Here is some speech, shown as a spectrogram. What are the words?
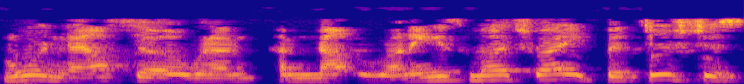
more now so when I'm I'm not running as much, right? But there's just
